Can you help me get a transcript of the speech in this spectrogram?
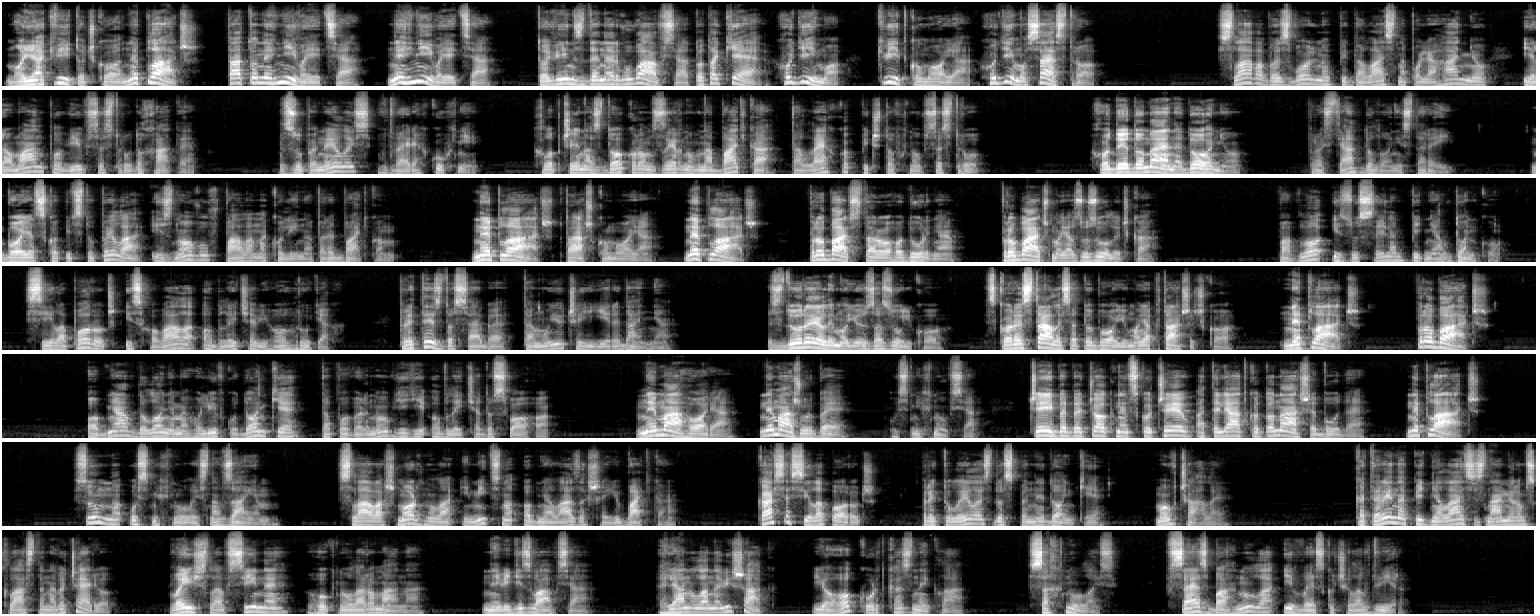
Моя квіточко, не плач. Тато не гнівається, не гнівається. То він зденервувався, то таке. Ходімо, квітко моя, ходімо, сестро. Слава безвольно піддалась наполяганню, і Роман повів сестру до хати. Зупинились в дверях кухні. Хлопчина з докором зирнув на батька та легко підштовхнув сестру. Ходи до мене, доню, простяг долоні старий. Боязко підступила і знову впала на коліна перед батьком. Не плач, пташко моя, не плач. Пробач старого дурня, пробач, моя зузулечка. Павло із зусиллям підняв доньку, сіла поруч і сховала обличчя в його грудях, притис до себе, тамуючи її ридання. Здурили мою зазульку, скористалися тобою, моя пташечко. Не плач, пробач. Обняв долонями голівку доньки та повернув її обличчя до свого. Нема горя, нема журби, усміхнувся. Чий би бичок не вскочив, а телятко то наше буде. Не плач. Сумно усміхнулись навзаєм. Слава шморгнула і міцно обняла за шию батька. Кася сіла поруч, притулилась до спини доньки. Мовчали. Катерина піднялась з наміром скласти на вечерю. Вийшла в сіне, гукнула Романа. Не відізвався. Глянула на вішак. Його куртка зникла. Сахнулась. Все збагнула і вискочила в двір.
